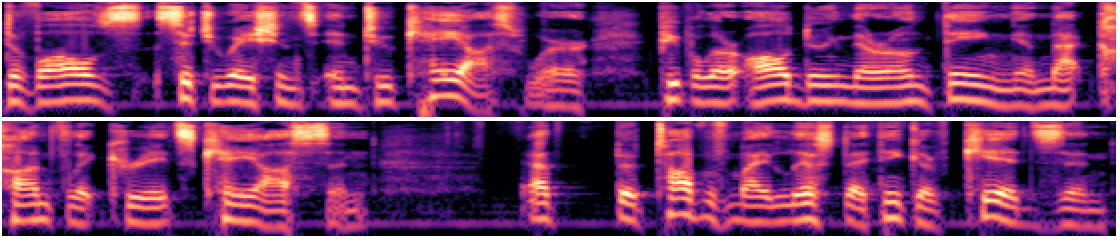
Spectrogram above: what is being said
devolves situations into chaos where people are all doing their own thing and that conflict creates chaos. And at the top of my list i think of kids and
